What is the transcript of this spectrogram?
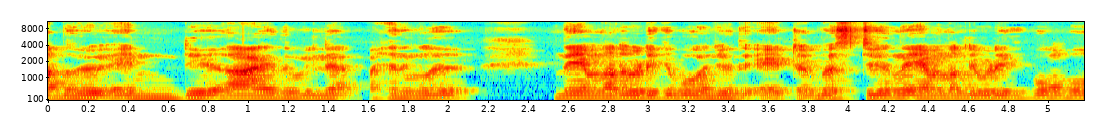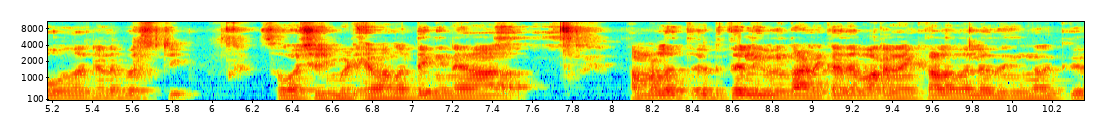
അതൊരു എൻഡ് ആയതുമില്ല. പക്ഷെ നിങ്ങൾ നിയമ നടപടിക്ക് പോവുകയും ചെയ്തു. ഏറ്റവും ബെസ്റ്റ് നിയമ നടപടിക്ക് പോകാൻ പോകുന്നത് തന്നെയാണ് ബെസ്റ്റ് സോഷ്യൽ മീഡിയ വന്നിട്ട് ഇങ്ങനെ നമ്മൾ ഒരു തെളിവും കാണിക്കാതെ പറഞ്ഞേക്കാളും നല്ലത് നിങ്ങൾക്ക്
